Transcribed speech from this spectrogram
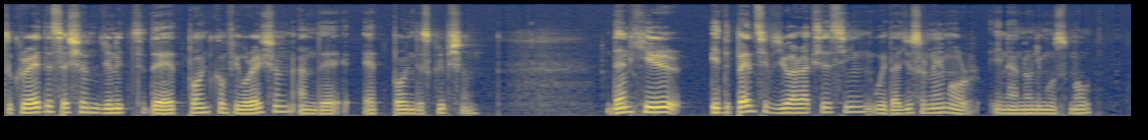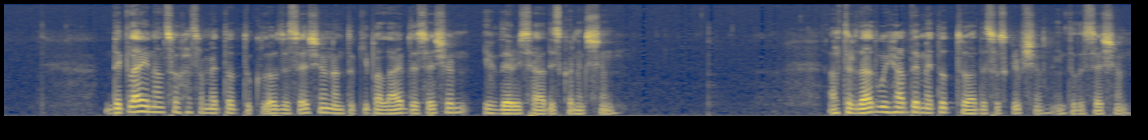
To create the session you need the endpoint configuration and the endpoint description. Then here it depends if you are accessing with a username or in anonymous mode. The client also has a method to close the session and to keep alive the session if there is a disconnection. After that we have the method to add the subscription into the session.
